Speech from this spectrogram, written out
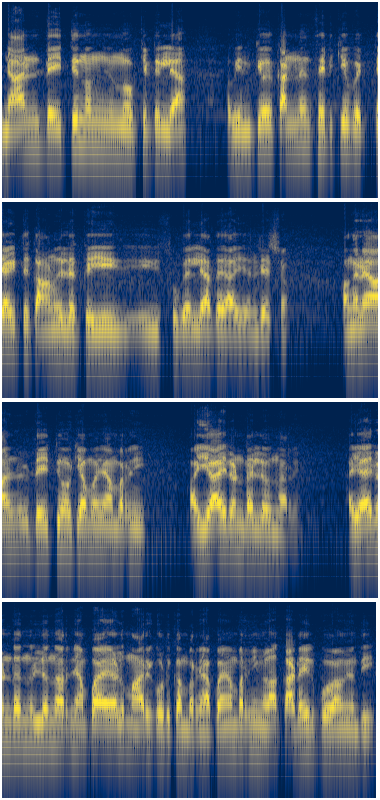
ഞാൻ ഡേറ്റ് ഒന്നും നോക്കിയിട്ടില്ല. അപ്പോൾ എനിക്ക് കണ്ണ് ശരിക്ക് വ്യക്തമായിട്ട് കാണില്ലൊക്കെ ഈ സുഖമില്ലാതെ ആയതിന് ശേഷം. അങ്ങനെ ആ ഡേറ്റ് നോക്കിയപ്പോൾ ഞാൻ പറഞ്ഞു അയ്യായിരം ഉണ്ടല്ലോ എന്ന് പറഞ്ഞു. അയ്യായിരം ഉണ്ടെന്നില്ല എന്ന് പറഞ്ഞു. അപ്പോൾ അയാൾ മാറി കൊടുക്കാൻ പറഞ്ഞു. അപ്പോൾ ഞാൻ പറഞ്ഞു നിങ്ങൾ ആ കടയിൽ പോകാൻ മതി.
